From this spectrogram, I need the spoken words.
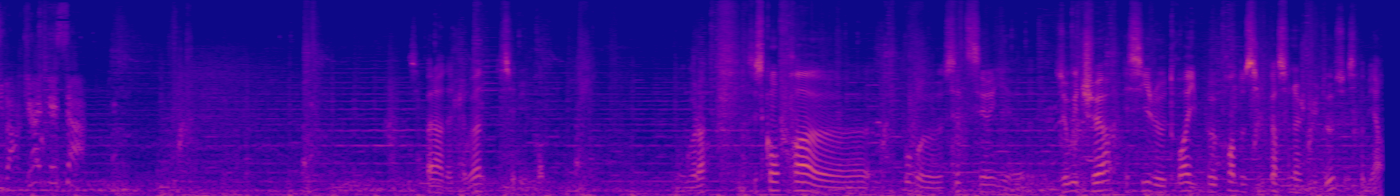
Tu vas regretter ça C'est pas l'air d'être la bonne, c'est lui. Bon. Donc voilà, c'est ce qu'on fera euh, pour euh, cette série euh, The Witcher. Et si le 3 il peut prendre aussi le personnage du 2, ce serait bien.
